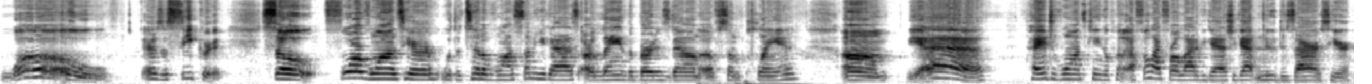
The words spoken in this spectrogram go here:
Whoa, there's a secret. So Four of Wands here with the Ten of Wands. Some of you guys are laying the burdens down of some plan. Um, yeah, Page of Wands, King of Pentacles. I feel like for a lot of you guys, you got new desires here.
